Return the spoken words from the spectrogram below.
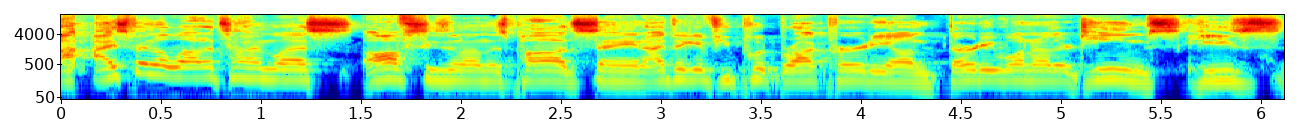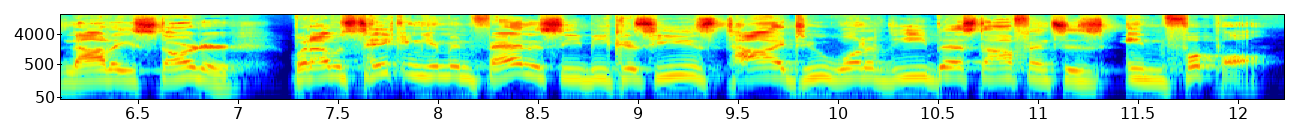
I, I spent a lot of time last offseason on this pod saying I think if you put Brock Purdy on 31 other teams, he's not a starter. But I was taking him in fantasy because he is tied to one of the best offenses in football.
